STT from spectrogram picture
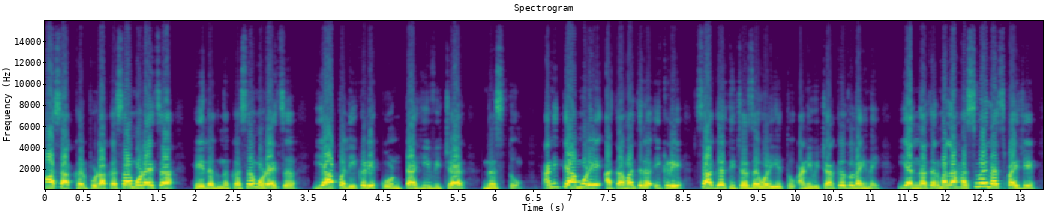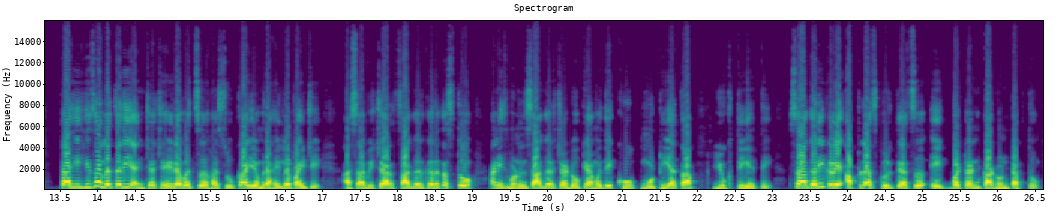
हा साखरपुडा कसा मोडायचा? हे लग्न कसं मोडायचं? या पलीकडे कोणताही विचार नसतो. आणि त्यामुळे आता मात्र इकडे सागर तिच्या जवळ येतो आणि विचार करतो नाही नाही यांना तर मला हसवायलाच पाहिजे. काहीही झालं तरी यांच्या चेहऱ्यावरचं हसू कायम राहिलं पाहिजे असा विचार सागर करत असतो. आणि म्हणून सागरच्या डोक्यामध्ये खूप मोठी आता युक्ती येते. सागरीकडे आपल्याच कुर्त्याचं एक बटन काढून टाकतो.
